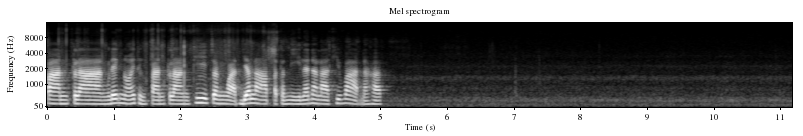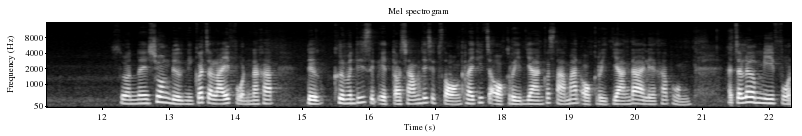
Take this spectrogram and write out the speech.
ปานกลางเล็กน้อยถึงปานกลางที่จังหวัดยะลาปัตตานีและนราธิวาสนะครับ ส่วนในช่วงดึกนี้ก็จะไล่ฝนนะครับ ดึกคืนวันที่ 11 ต่อเช้าวันที่ 12 ใครที่จะออกกรีดยางก็สามารถออกกรีดยางได้เลยครับผม และจะเริ่มมีฝน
